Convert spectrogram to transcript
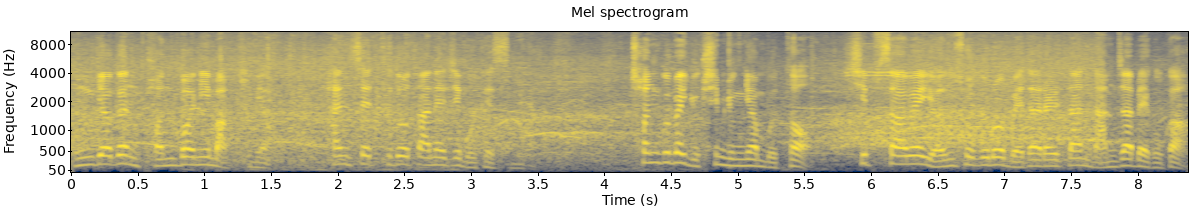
공격은 번번이 막히며 한 세트도 따내지 못했습니다. 1966년부터 14회 연속으로 메달을 딴 남자 배구가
